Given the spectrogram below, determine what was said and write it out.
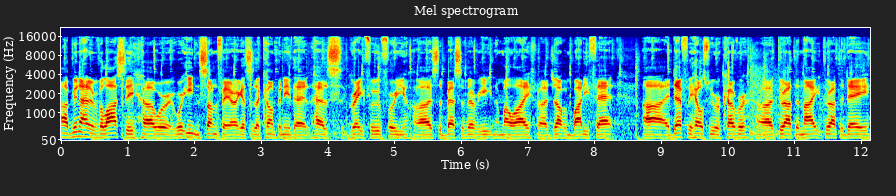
Uh, being out at Velocity, uh, we're, we're eating Sunfare. I guess it's a company that has great food for you. Uh, it's the best I've ever eaten in my life. Uh, dropping body fat. Uh, it definitely helps me recover uh, throughout the night, throughout the day,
